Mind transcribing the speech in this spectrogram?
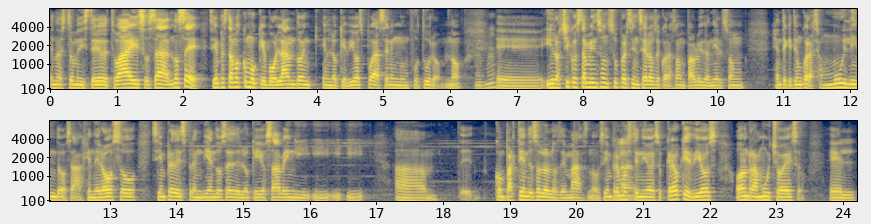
en nuestro ministerio de Twice, o sea, no sé, siempre estamos como que volando en, lo que Dios puede hacer en un futuro, ¿no? Eh, y los chicos también son súper sinceros de corazón, Pablo y Daniel son gente que tiene un corazón muy lindo, o sea, generoso, siempre desprendiéndose de lo que ellos saben y, y, ah, eh, compartiendo solo los demás, ¿no? Siempre hemos tenido eso. Creo que Dios honra mucho eso, el,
